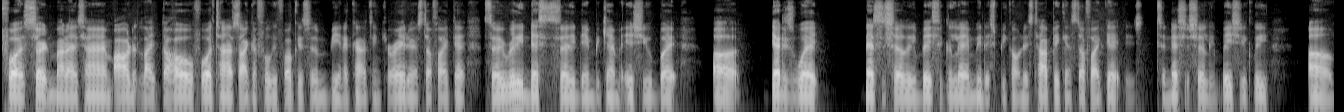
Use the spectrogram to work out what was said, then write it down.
for a certain amount of time all the, like the whole full time so I can fully focus on being a content creator and stuff like that. So it really necessarily didn't become an issue but uh that is what necessarily basically led me to speak on this topic and stuff like that is to necessarily basically um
